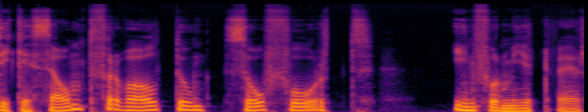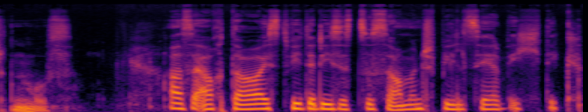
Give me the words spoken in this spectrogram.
die Gesamtverwaltung sofort informiert werden muss. Also auch da ist wieder dieses Zusammenspiel sehr wichtig.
